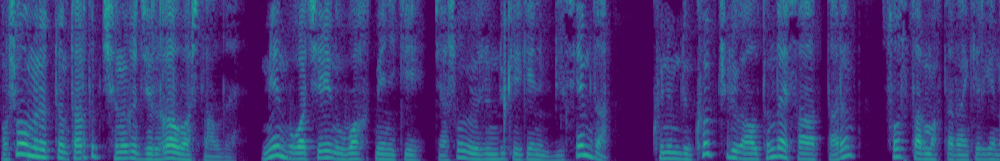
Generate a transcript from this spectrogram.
Ошол мүнөттөн тартып чыныгы жыргал башталды. Мен буга чейин убакыт меники жашоо өзүмдүк экенин билсем да күнүмдүн көпчүлүк алтындай сааттарын соц тармактардан келген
